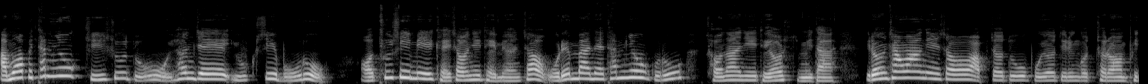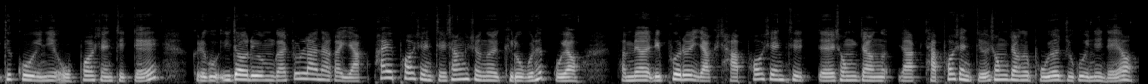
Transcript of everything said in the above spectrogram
암호화폐 탐욕 지수도 현재 65로 어, 투심이 개선이 되면서 오랜만에 탐욕으로 전환이 되었습니다. 이런 상황에서 앞서도 보여드린 것처럼 비트코인이 5%대 그리고 이더리움과 솔라나가 약 8% 상승을 기록을 했고요. 반면 리플은 약 4%대 성장, 약 4% 성장을 보여주고 있는데요.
